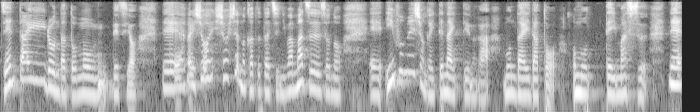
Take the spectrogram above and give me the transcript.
全体論だと思うんですよ。で、やっぱり消費者の方たちには、まずその、えー、インフォメーションがいってないっていうのが問題だと思っています。で、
